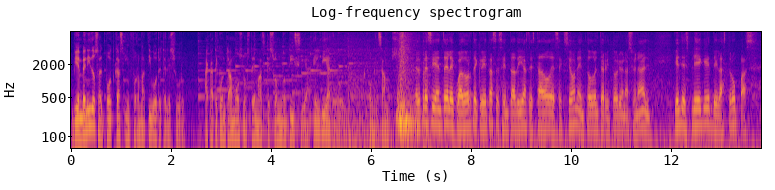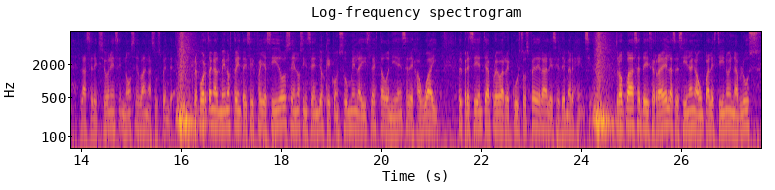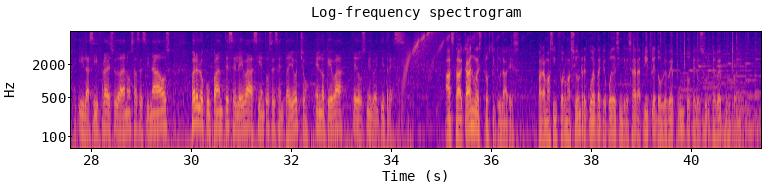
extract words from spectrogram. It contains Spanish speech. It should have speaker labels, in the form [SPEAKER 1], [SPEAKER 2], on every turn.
[SPEAKER 1] Bienvenidos al podcast informativo de Telesur. Acá te contamos los temas que son noticia el día de hoy. Comenzamos.
[SPEAKER 2] El presidente del Ecuador decreta 60 días de estado de sección en todo el territorio nacional y el despliegue de las tropas. Las elecciones no se van a suspender. Reportan al menos 36 fallecidos en los incendios que consumen la isla estadounidense de Hawái. El presidente aprueba recursos federales de emergencia. Tropas de Israel asesinan a un palestino en Nablus y la cifra de ciudadanos asesinados por el ocupante se eleva a 168 en lo que va de 2023.
[SPEAKER 1] Hasta acá nuestros titulares. Para más información recuerda que puedes ingresar a www.telesurtv.net.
